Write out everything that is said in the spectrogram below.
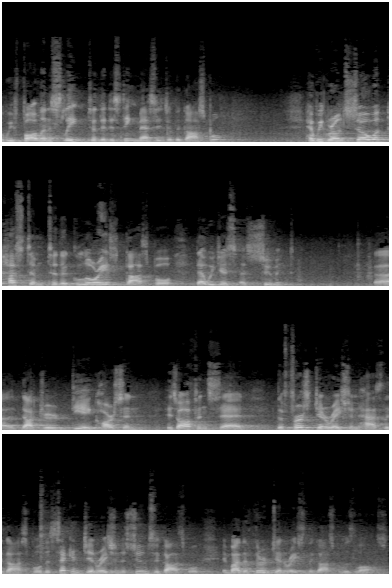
Have we fallen asleep to the distinct message of the gospel? Have we grown so accustomed to the glorious gospel that we just assume it? Uh, Dr. D.A. Carson has often said the first generation has the gospel, the second generation assumes the gospel, and by the third generation, the gospel is lost.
